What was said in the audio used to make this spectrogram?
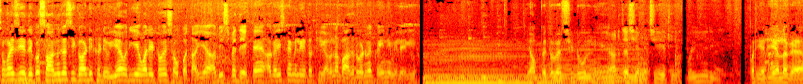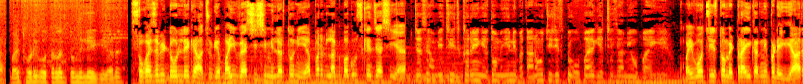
सो गाइस ये देखो, सानू जैसी गाड़ी खड़ी हुई है और ये वाली टॉय शॉप बताई है। अभी इस पे देखते हैं, अगर इस पे मिल गई तो ठीक है, वरना बहादुरगढ़ में कहीं नहीं मिलेगी। यहाँ पे तो वैसी डोल नहीं है यार, जैसी हमें चाहिए थी। ये पर यार ये अलग है। भाई थोड़ी बहुत अलग तो मिलेगी यार। सो गाइस अभी डोल लेके आ चुके हैं भाई वैसी सिमिलर तो नहीं है पर लगभग उसके जैसी है। जैसे हम ये चीज़ करेंगे तो हमें ये नहीं बताना वो चीज़ इस पे हो पाएगी अच्छे से नहीं हो पाएगी। भाई वो चीज़ तो हमें ट्राई करनी पड़ेगी यार।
